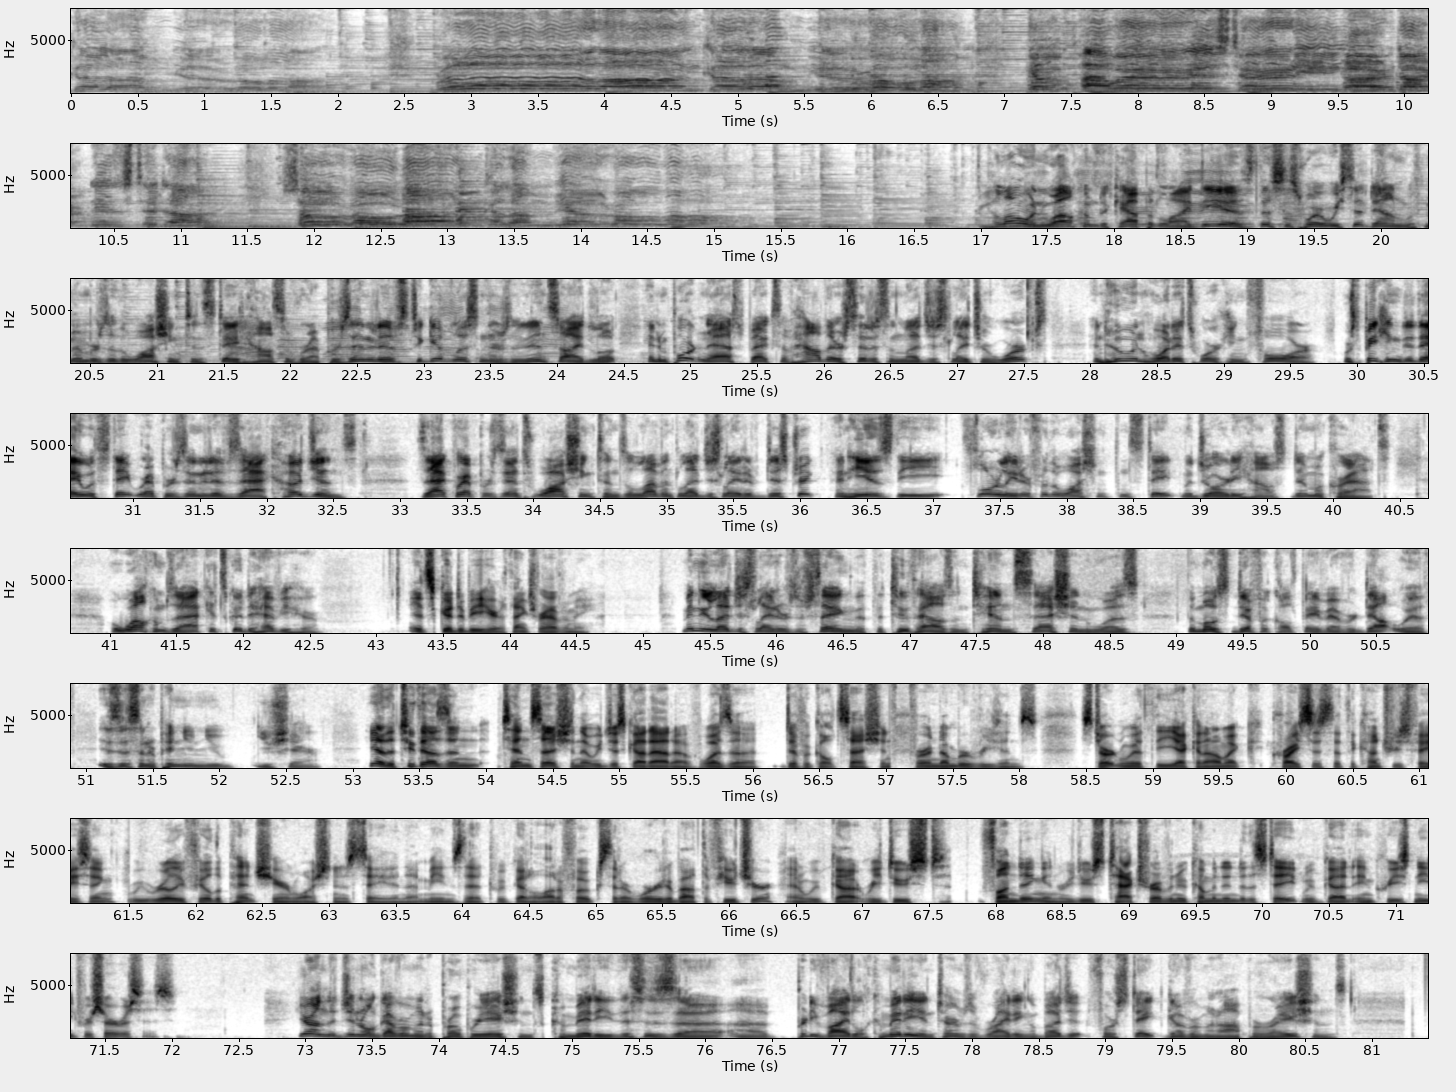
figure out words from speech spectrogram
Columbia, roll. Roll on, Columbia, roll on. Your power is turning our darkness to dawn. So roll on, Columbia, roll on. Hello and welcome to Capitol Ideas. This is where we sit down with members of the Washington State House of Representatives to give listeners an inside look at important aspects of how their citizen legislature works and who and what it's working for. We're speaking today with State Representative Zack Hudgins. Zack represents Washington's 11th legislative district, and he is the floor leader for the Washington State Majority House Democrats. Well, welcome, Zack. It's good to have you here. It's good to be here. Thanks for having me. Many legislators are saying that the 2010 session was the most difficult they've ever dealt with. Is this an opinion you, you share? Yeah, the 2010 session that we just got out of was a difficult session for a number of reasons. Starting with the economic crisis that the country's facing, we really feel the pinch here in Washington state, and that means that we've got a lot of folks that are worried about the future, and we've got reduced funding and reduced tax revenue coming into the state. We've got increased need for services. You're on the General Government Appropriations Committee. This is a, a, pretty vital committee in terms of writing a budget for state government operations.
